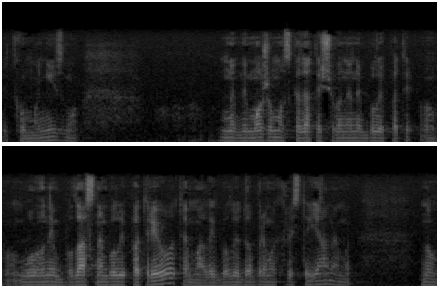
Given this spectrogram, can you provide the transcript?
від комунізму. Ми не можемо сказати, що вони не були патрі... вони власне були патріотами, але й були добрими християнами. Ну,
